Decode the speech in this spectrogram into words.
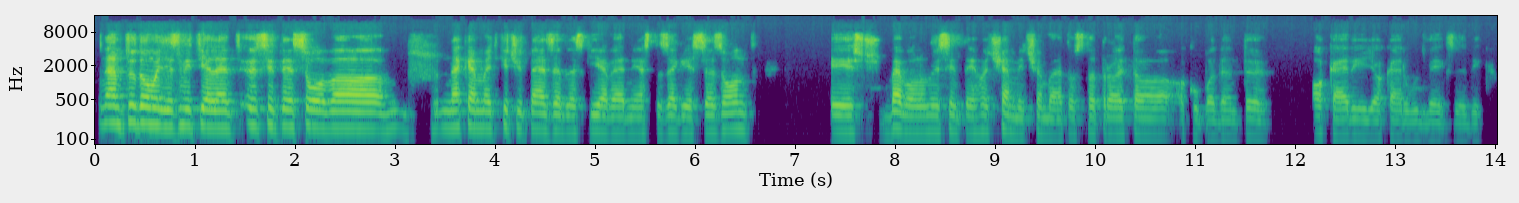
Nem tudom, hogy ez mit jelent. Őszintén szólva, nekem egy kicsit nehezebb lesz kieverni ezt az egész szezont, és bevallom őszintén, hogy semmit sem változtat rajta a kupadöntő. Akár így, akár úgy végződik.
